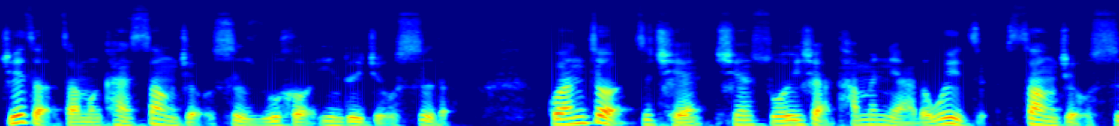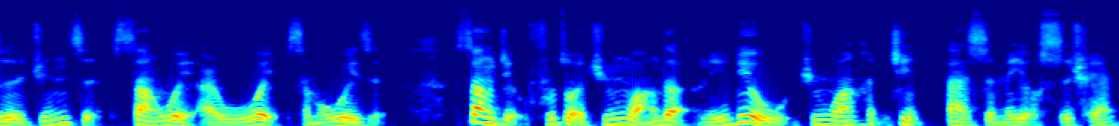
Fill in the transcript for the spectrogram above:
接着，咱们看上九是如何应对九四的。观这之前，先说一下他们俩的位置。上九是君子，上位而无位，什么位置？上九辅佐君王的，离六五君王很近，但是没有实权。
